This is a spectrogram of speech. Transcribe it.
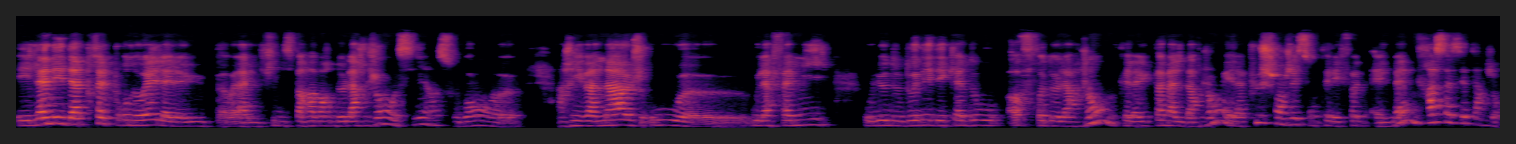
Et l'année d'après, pour Noël, elle a eu, bah voilà, ils finissent par avoir de l'argent aussi. Hein. souvent, euh, arrive un âge où, où la famille au lieu de donner des cadeaux, offre de l'argent. Donc, elle a eu pas mal d'argent et elle a pu changer son téléphone elle-même grâce à cet argent.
